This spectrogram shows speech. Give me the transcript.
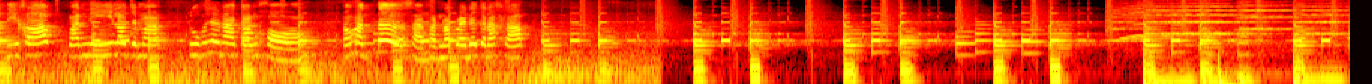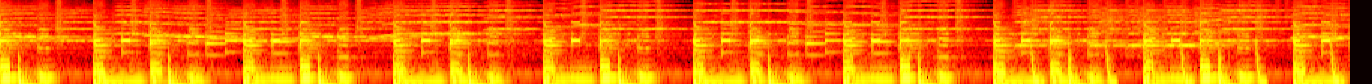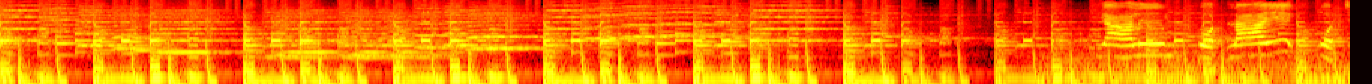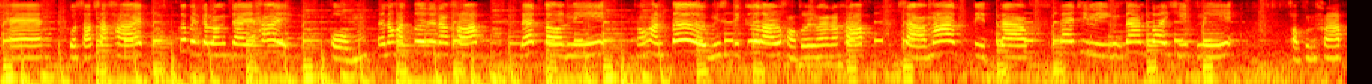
วัสดีครับ วันนี้เราจะมาดูพัฒนาการของน้องฮันเตอร์สายพันธุ์น็อตไรเดอร์กันนะครับ ดแชร์ กด Subscribe เพื่อเป็นกำลังใจให้ผมและน้องฮันเตอร์ด้วยนะครับ และตอนนี้น้องฮันเตอร์มีสติกเกอร์ลายของตัวเองแล้วนะครับ สามารถติดตามได้ที่ลิงก์ด้านใต้คลิปนี้ ขอบคุณครับ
